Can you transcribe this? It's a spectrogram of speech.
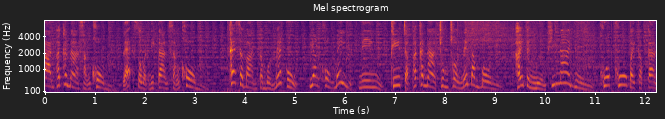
การพัฒนาสังคม และสวัสดิการสังคมเทศบาลตำบลแม่กุยังคงไม่หยุดนิ่ง ที่จะพัฒนาชุมชนในตำบล ให้เป็นเมืองที่น่าอยู่ ควบคู่ไปกับการ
